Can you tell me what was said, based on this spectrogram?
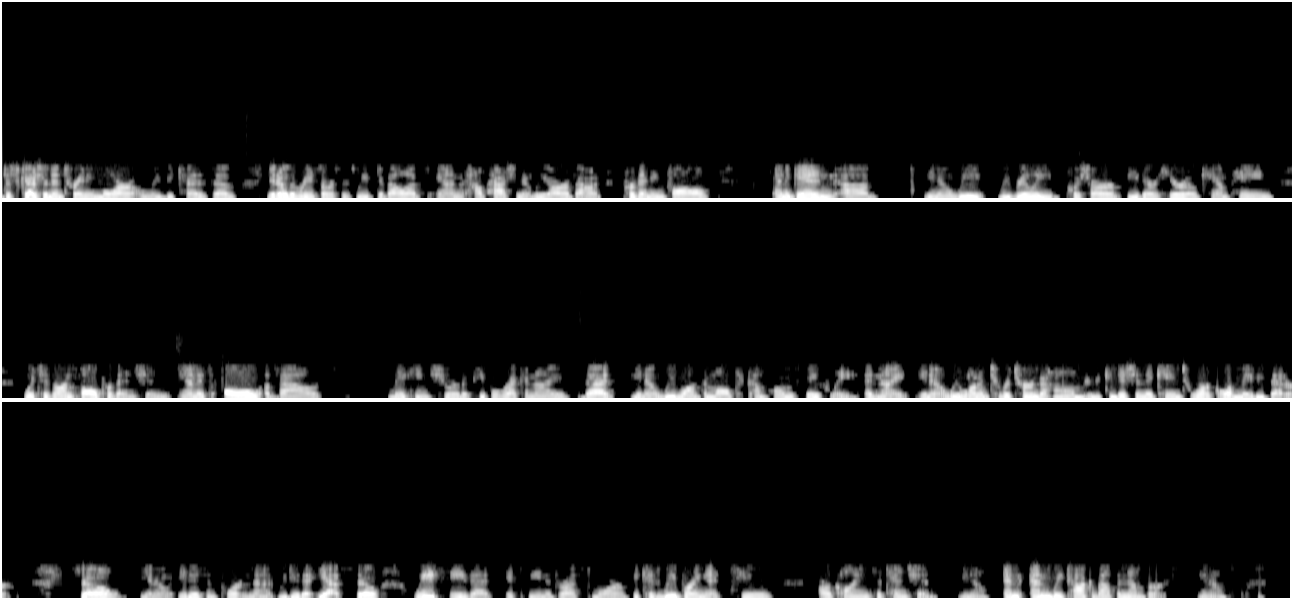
discussion and training more only because of you know the resources we've developed and how passionate we are about preventing falls. And again uh, you know we we really push our be their hero campaign which is on fall prevention. And it's all about making sure that people recognize that you know we want them all to come home safely at night. You know we want them to return to home in the condition they came to work or maybe better so, you know, it is important that we do that. Yes. So we see that it's being addressed more because we bring it to our clients' attention, you know, and, and we talk about the numbers, you know,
